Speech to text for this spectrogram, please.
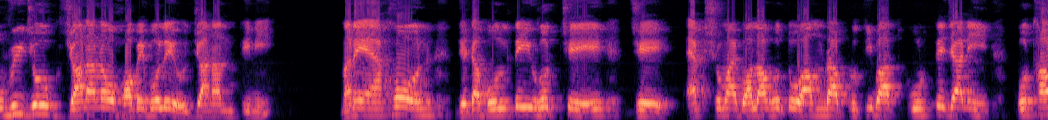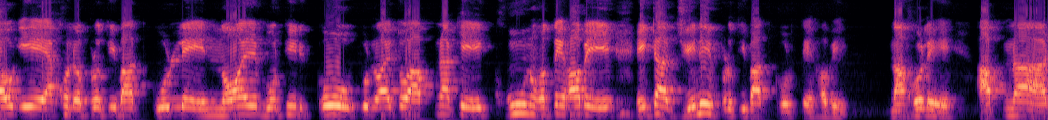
অভিযোগ জানানো হবে বলেও জানান তিনি। মানে এখন যেটা বলতেই হচ্ছে যে এক সময় বলা হতো, আমরা প্রতিবাদ করতে জানি, কোথাও গিয়ে এখনও প্রতিবাদ করলে নয় বটির কোপ, নয়তো আপনাকে খুন হতে হবে, এটা জেনে প্রতিবাদ করতে হবে। না হলে আপনার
